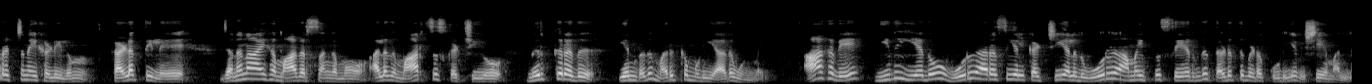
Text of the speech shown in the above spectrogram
பிரச்சனைகளிலும் களத்திலே ஜனநாயக மாதர் சங்கமோ அல்லது மார்க்சிஸ்ட் கட்சியோ நிற்கிறது என்பது மறுக்க முடியாத உண்மை. ஆகவே இது ஏதோ ஒரு அரசியல் கட்சி அல்லது ஒரு அமைப்பு சேர்ந்து தடுத்துவிடக்கூடிய விஷயம் அல்ல.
